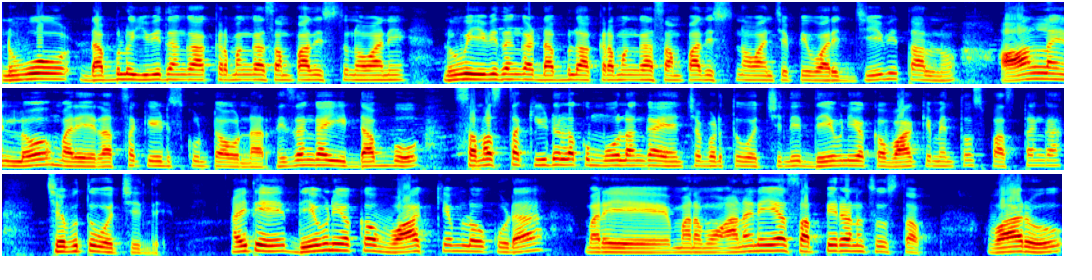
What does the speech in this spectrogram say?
నువ్వు డబ్బులు ఈ విధంగా అక్రమంగా సంపాదిస్తున్నావని నువ్వు ఈ విధంగా డబ్బులు అక్రమంగా సంపాదిస్తున్నావు అని చెప్పి వారి జీవితాలను ఆన్లైన్లో మరి రచ్చకీడ్చుకుంటూ ఉన్నారు. నిజంగా ఈ డబ్బు సమస్త కీడులకు మూలంగా ఎంచబడుతూ వచ్చింది. దేవుని యొక్క వాక్యం ఎంతో స్పష్టంగా చెబుతూ వచ్చింది. అయితే దేవుని యొక్క వాక్యంలో కూడా మరి మనము అననీయ సప్పీరను చూస్తాం. వారు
